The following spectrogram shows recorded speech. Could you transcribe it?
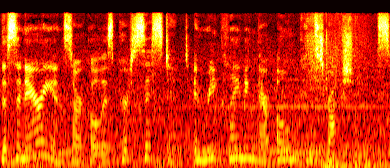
The Cenarian Circle is persistent in reclaiming their own constructions.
